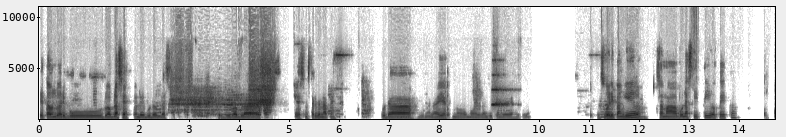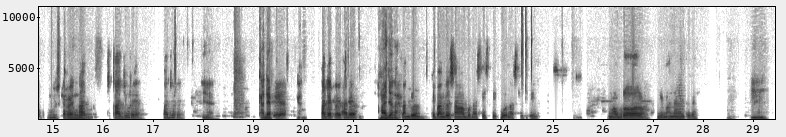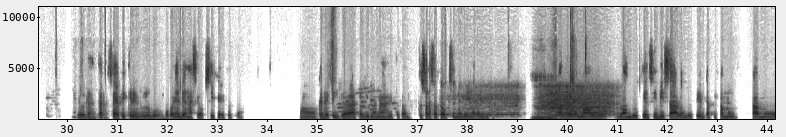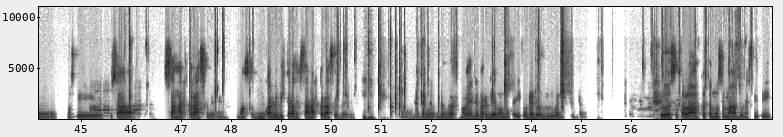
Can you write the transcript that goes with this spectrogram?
di tahun 2012 ya, tahun 2012. 2012 ya semester genap ya. Udah gimana ya mau mau lanjutin gak ya gitu. Terus gua dipanggil sama Bu Nastiti waktu itu. Bagus keren Ka- tuh. Kajur ya? Kajur ya? Iya. Kadep. iya. Kadep ya, Kadep. Sama aja lah. Dipanggil, dipanggil sama Bu Nastiti, Bu Nastiti. Ngobrol gimana gitu kan. Hmm. ya udah ntar saya pikirin dulu bu pokoknya dia ngasih opsi kayak itu tuh mau ke D3 atau gimana gitu kan itu salah satu opsinya dia nyaranin tuh. Hmm. kalau mau lanjutin sih bisa lanjutin tapi kamu kamu mesti usaha sangat keras katanya Maksud, bukan lebih keras sangat keras gitu Hmm. Nah, deng- dengar makanya dengar dia ngomong kayak itu udah down duluan sih terus setelah ketemu sama Bu Nastiti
